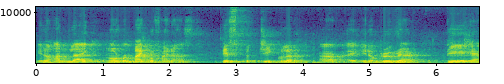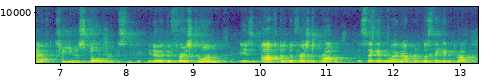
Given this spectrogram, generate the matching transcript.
You know, unlike normal microfinance, this particular uh, you know, program, they have three installments. You know, the first one is after the first crop, the second one after the second crop,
